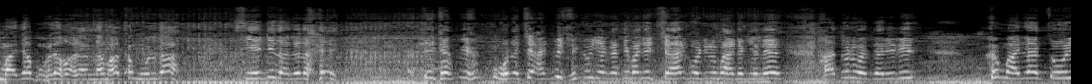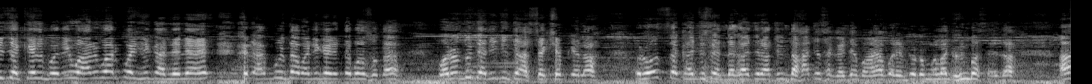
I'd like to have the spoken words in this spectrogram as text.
माझ्या मुलाबाळांना माझा मुलगा सीएटी झालेला आहे. तिथे मी पोराचे ऍडमिशन शिकवू शकत माझे चार कोटी रुपये अडकलेले आहेत. हातून वजारीने माझ्या चोरीच्या केसमध्ये वारंवार पैसे काढलेले आहे रामकृष्ण वाणीकडे बस होता. परंतु त्यांनी तिथे हस्तक्षेप केला. रोज सकाळची संध्याकाळची रात्री दहा ते सकाळच्या बारापर्यंत तो मला घेऊन बसायचा. हा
